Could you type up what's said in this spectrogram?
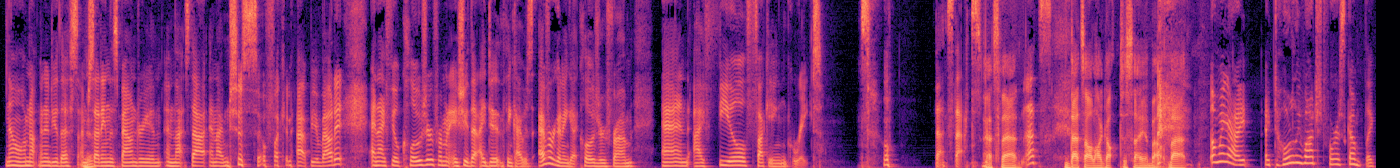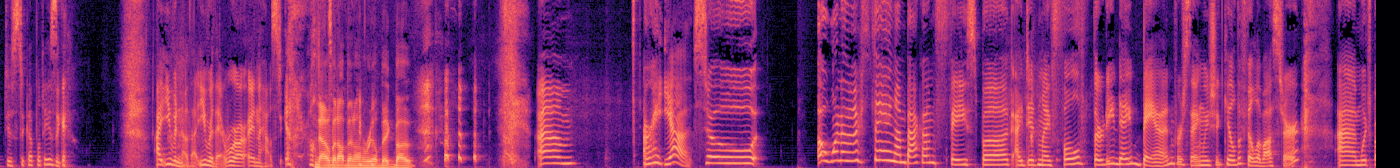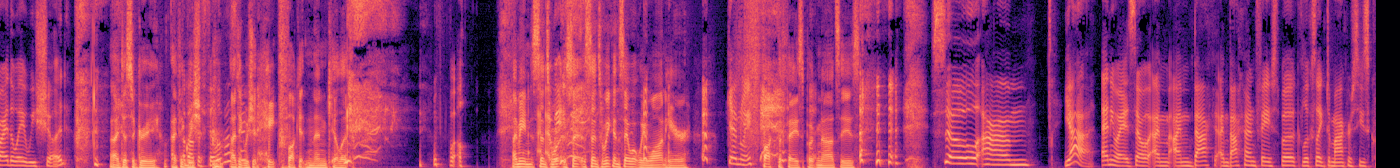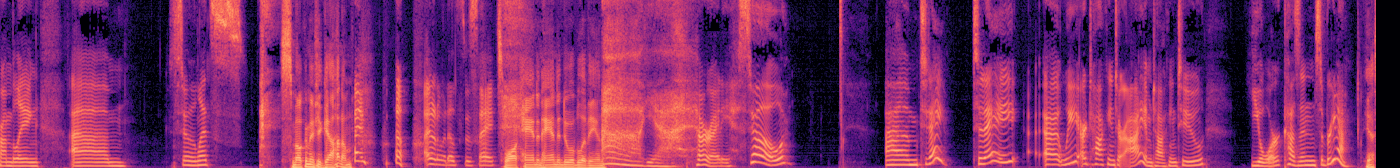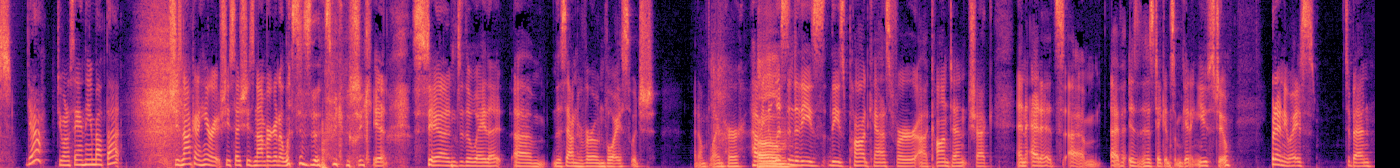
No, I'm not going to do this. I'm setting this boundary and, and that's that. And I'm just so fucking happy about it. And I feel closure from an issue that I didn't think I was ever going to get closure from. And I feel fucking great. So that's that. that's that. That's That's all I got to say about that. oh my god, I, I totally watched Forrest Gump like just a couple days ago. I you would know that. You were there. We're in the house together. No, but I've been on a real big boat. um All right, yeah. So Oh, one other thing. I'm back on Facebook. I did my full 30 day ban for saying we should kill the filibuster. Um, which by the way, we should. I disagree. I think About we the should. I think we should hate fuck it and then kill it. well, I mean, since we're since, since we can say what we want here, can we? fuck the Facebook Nazis. So, um, yeah. Anyway, so I'm I'm back. I'm back on Facebook. Looks like democracy's crumbling. Um, so let's. Smoke them if you got them. I don't know what else to say. Let's walk hand in hand into oblivion. Uh, yeah. Alrighty. So, um, today, today, uh, we are talking to, or I am talking to your cousin Sabrina. Yes. Yeah. Do you want to say anything about that? She's not going to hear it. She says she's never going to listen to this because she can't stand the way that um, the sound of her own voice, which I don't blame her. Having to listen to these these podcasts for uh, content check and edits um, I've- is, has taken some getting used to. But anyways, to Ben,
